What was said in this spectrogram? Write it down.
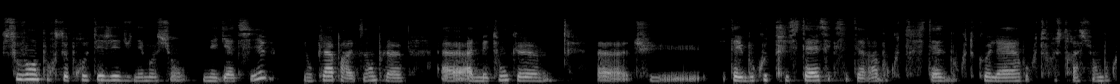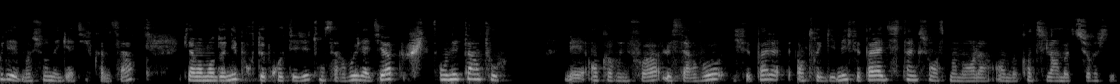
souvent pour se protéger d'une émotion négative. Donc là, par exemple, euh, admettons que euh, tu as eu beaucoup de tristesse, etc. Beaucoup de tristesse, beaucoup de colère, beaucoup de frustration, beaucoup d'émotions négatives comme ça. Puis à un moment donné, pour te protéger, ton cerveau, il a dit hop, on éteint tout. Mais encore une fois, le cerveau, il fait pas, entre guillemets, il fait pas la distinction à ce moment-là, quand il est en mode survie.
